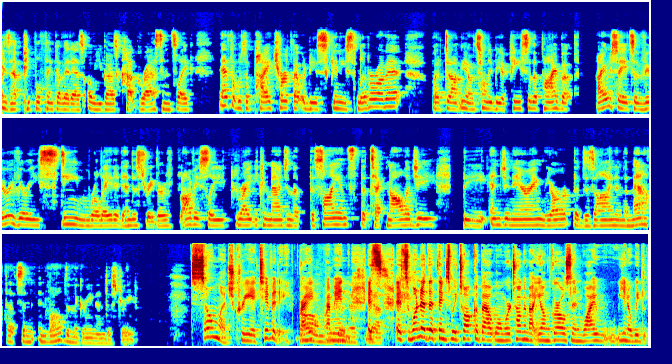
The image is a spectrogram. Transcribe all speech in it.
is that people think of it as, oh, you guys cut grass. And it's like, if it was a pie chart, that would be a skinny sliver of it. But, um, you know, it's only be a piece of the pie. But I would say it's a very, very STEAM related industry. There's obviously, right, you can imagine that the science, the technology, the engineering, the art, the design, and the math that's in, involved in the green industry so much creativity right oh i mean goodness, yes. it's it's one of the things we talk about when we're talking about young girls and why you know we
